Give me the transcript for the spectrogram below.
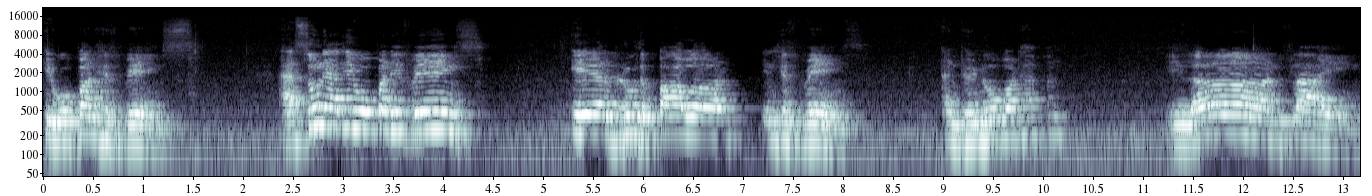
he opened his wings. As soon as he opened his wings, air blew the power in his wings. And do you know what happened? He learned flying.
